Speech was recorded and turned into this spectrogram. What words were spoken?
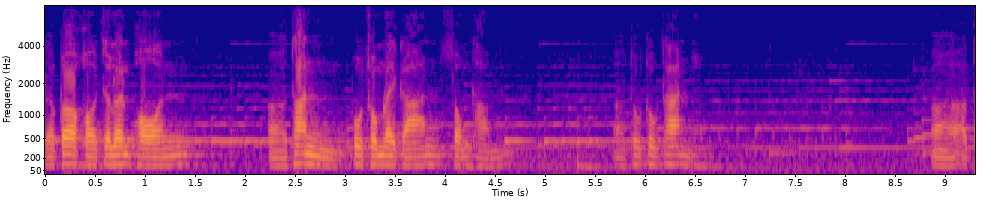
แล้วก็ขอเจริญพรท่านผู้ชมรายการทรงธรรมทุกๆทท่านอาต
